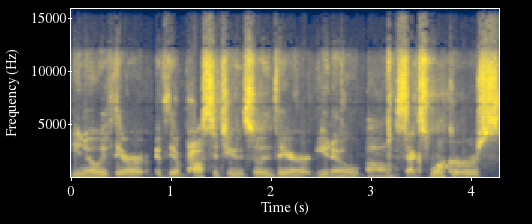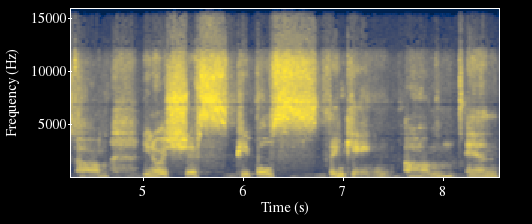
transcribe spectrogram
you know if they're if they're prostitutes or they're you know um, sex workers um, you know it shifts people's thinking um, and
